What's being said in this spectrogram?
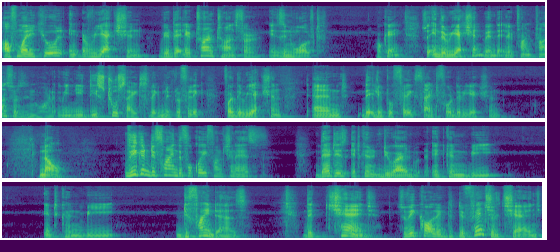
of molecule in a reaction where the electron transfer is involved. Okay, so in the reaction when the electron transfer is involved, we need these two sites like nucleophilic for the reaction and the electrophilic site for the reaction. Now, we can define the Fukui function as that is it can divide it can be it can be defined as the change so we call it the differential change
